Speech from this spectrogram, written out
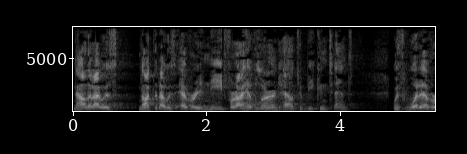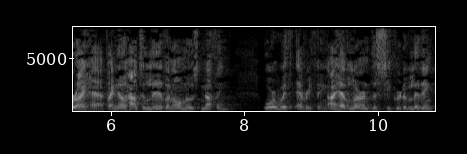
Now that I was, not that I was ever in need, for I have learned how to be content with whatever I have. I know how to live on almost nothing or with everything. I have learned the secret of living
